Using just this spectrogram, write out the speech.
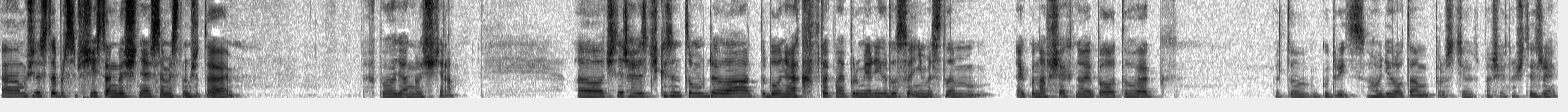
A můžete si to prostě přečíst angličtině, si myslím, že to je v pohodě angličtina. Čtyři hvězdičky jsem tomu dala, to bylo nějak tak moje průměrné hodnocení, myslím, jako na všechno, je podle toho, jak to Goodreads hodilo tam prostě na všechno čtyři.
